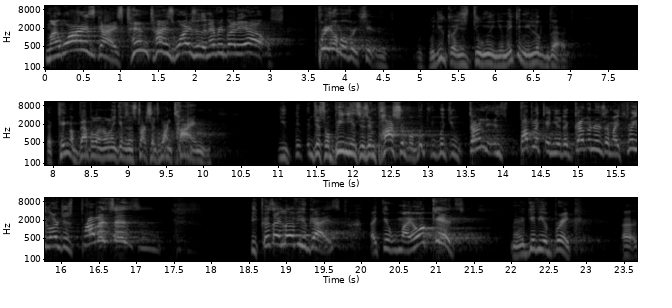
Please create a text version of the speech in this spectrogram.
my wise guys, 10 times wiser than everybody else. Bring them over here. What are you guys doing? You're making me look bad. The king of Babylon only gives instructions one time. You, disobedience is impossible, but what you've done is public, and you're the governors of my three largest provinces. Because I love you guys, I give my own kids. I'll give you a break. Uh,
